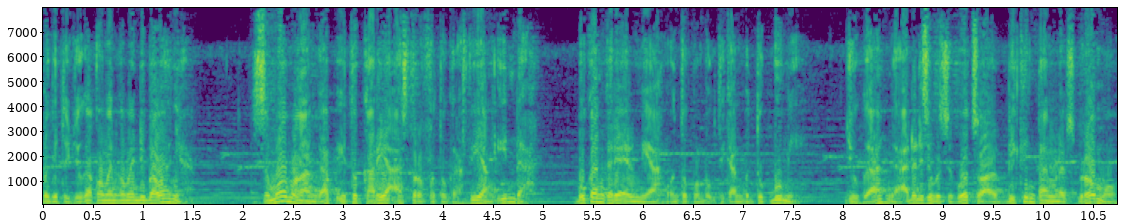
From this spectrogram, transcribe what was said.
Begitu juga komen-komen di bawahnya. Semua menganggap itu karya astrofotografi yang indah, bukan karya ilmiah untuk membuktikan bentuk bumi. Juga nggak ada disebut-sebut soal bikin timelapse Bromo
